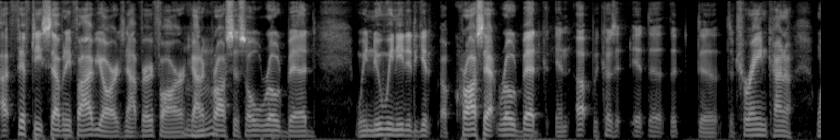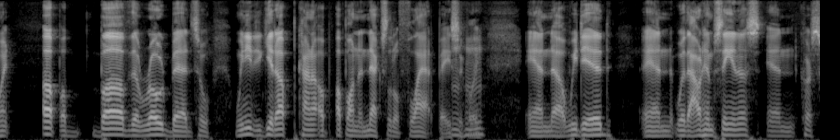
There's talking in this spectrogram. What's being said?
at 50, 75 yards, not very far. Got across this old road bed. We knew we needed to get across that road bed and up because it, it the, the the the terrain kind of went up above the road bed, so we needed to get up kind of up, up on the next little flat, basically. And uh, we did, and without him seeing us, and of course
